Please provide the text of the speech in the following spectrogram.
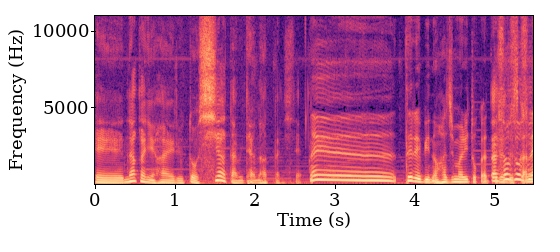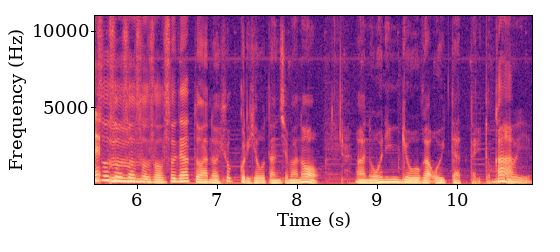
えー中に入るとシアターみたいなのあったりして。えー、テレビの始まりとかやってあるんですかね？そうそうそうそうそうそれであとあのひょっこりひょうたん島のあのお人形が置いてあったりとか、はい。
